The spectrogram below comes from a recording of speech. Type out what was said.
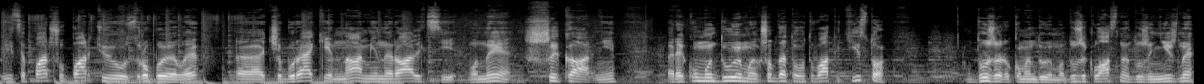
Дивіться, першу партію зробили. Е, Чебуреки на мінеральці, вони шикарні. Рекомендуємо, якщо будете готувати тісто, дуже рекомендуємо. Дуже класне, дуже ніжне,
